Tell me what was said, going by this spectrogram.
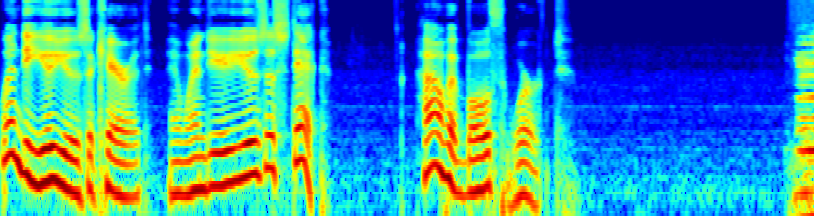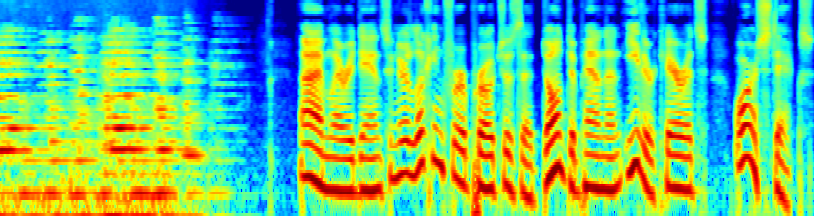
When do you use a carrot and when do you use a stick? How have both worked? I'm Larry Dansinger, looking for approaches that don't depend on either carrots or sticks.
